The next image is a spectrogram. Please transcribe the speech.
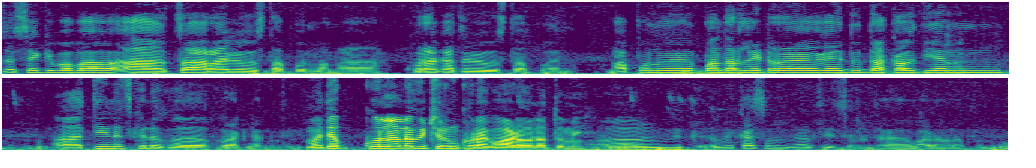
जसे की बाबा आ, चारा व्यवस्थापन म्हणा खुराकाचं व्यवस्थापन. आपण अ, पंधरा लिटर गाय दूध दाखवते आणि अ, तीनच किलो खु- खुराक टाकतोय. मग ते कुणाला विचारून खुराक वाढवला तुम्ही? अ, विक- विकास विचारून वाढवला आपण.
